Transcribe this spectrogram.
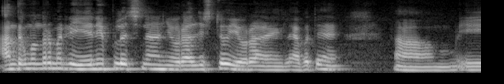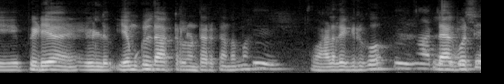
అంతకు ముందర మరి ఏ నొప్పులు వచ్చినా న్యూరాలజిస్ట్ ఎవరా లేకపోతే ఈ పిడియా వీళ్ళు ఎముకల డాక్టర్లు ఉంటారు కదమ్మా? వాళ్ళ దగ్గరకో. లేకపోతే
